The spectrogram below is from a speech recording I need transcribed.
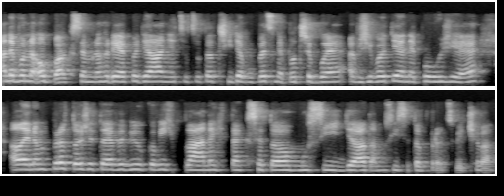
A nebo naopak se mnohdy jako dělá něco, co ta třída vůbec nepotřebuje a v životě nepoužije, ale jenom proto, že to je ve výukových plánech, tak se to musí dělat a musí se to procvičovat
